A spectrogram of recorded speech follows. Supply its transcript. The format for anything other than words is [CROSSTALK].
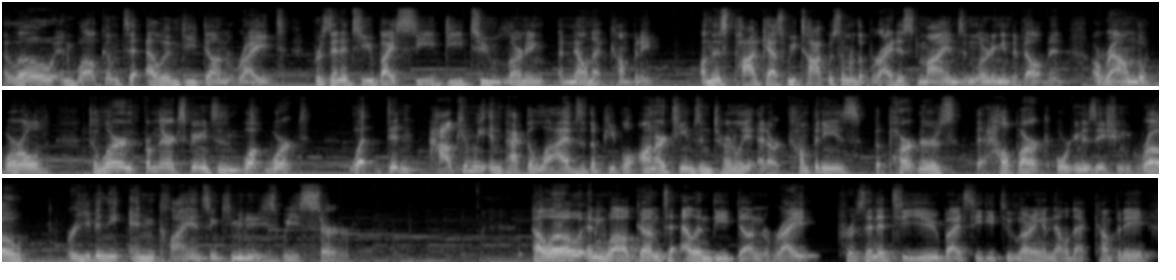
Hello and welcome to L&D Done Right, presented to you by CD2 Learning, a Nelnet company. On this podcast, we talk with some of the brightest minds in learning and development around the world to learn from their experiences what worked, what didn't, how can we impact the lives of the people on our teams internally at our companies, the partners that help our organization grow, or even the end clients and communities we serve. Hello and welcome to L&D Done Right, presented to you by CD2 Learning and Nelnet Company.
